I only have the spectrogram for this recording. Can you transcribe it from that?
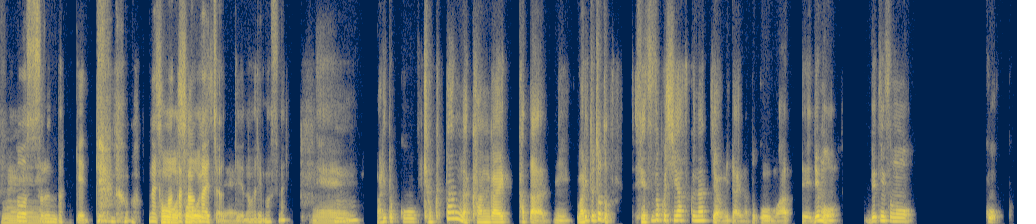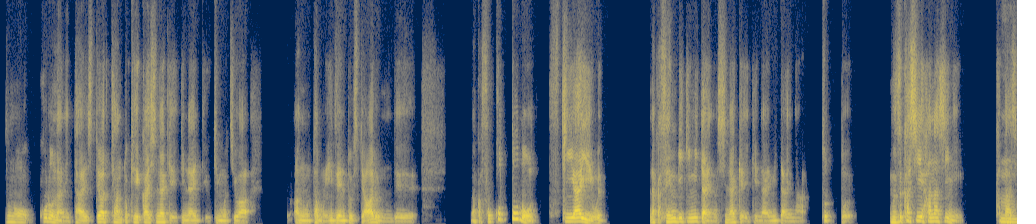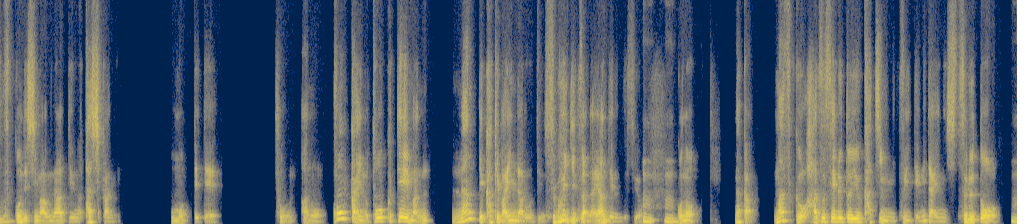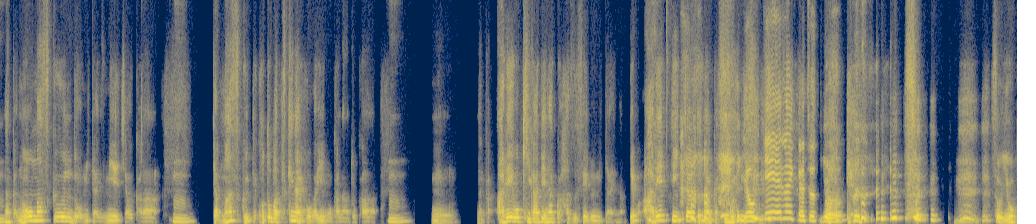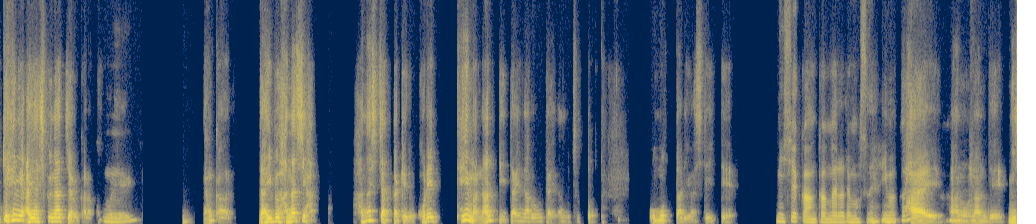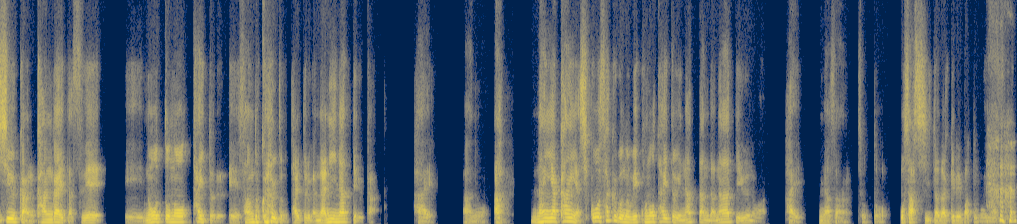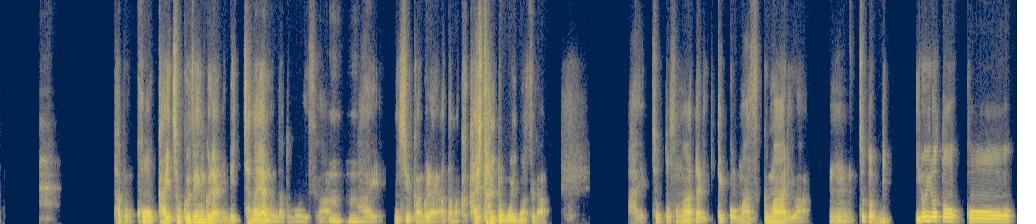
どうするんだっけっていうのを、なんかまた考えちゃうっていうのはありますね。うんね。えうん。割とこう、極端な考え方に、割とちょっと接続しやすくなっちゃうみたいなところもあって、でも、別にその、こう、そのコロナに対してはちゃんと警戒しなきゃいけないっていう気持ちは、あの、多分依然としてあるので、なんかそことの付き合いを、なんか線引きみたいのしなきゃいけないみたいな、ちょっと難しい話に片足突っ込んでしまうなっていうのは確かに思ってて、そう、あの、今回のトークテーマ、なんて書けばいいんだろうっていう、すごい実は悩んでるんですよ。うんうんこの、なんか、マスクを外せるという価値についてみたいにすると、うん。なんかノーマスク運動みたいに見えちゃうから、うん。じゃあマスクって言葉つけない方がいいのかなとか、うん。うん、なんかあれを気が出なく外せるみたいな。でもあれって言っちゃうとなんかすごい 余計なんかちょっと、余計。そう余計に怪しくなっちゃうから、これ、うん。なんかだいぶ話は話しちゃったけど、これテーマなんて言いたいんだろうみたいなのちょっと思ったりはしていて。2週間考えられますね、今から？はい。あの、なんで、2週間考えた末、えーノートのタイトル、えーサウンドクラウドのタイトルが何になってるか。はい。あの、あ、なんやかんや試行錯誤の上、このタイトルになったんだなっていうのは、はい。皆さん、ちょっとお察しいただければと思います。多分、公開直前ぐらいにめっちゃ悩むんだと思うんですが、うんうんはい。2週間ぐらい頭抱えたいと思いますが、はい。ちょっとそのあたり、結構マスク周りは、うん、ちょっとびいろいろと、こ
